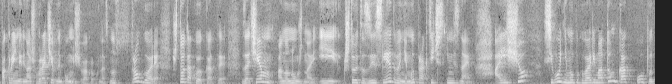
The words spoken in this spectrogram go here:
по крайней мере, нашей врачебной помощи вокруг нас. Но, строго говоря, что такое КТ? Зачем оно нужно? И что это за исследование, мы практически не знаем. А еще сегодня мы поговорим о том, как опыт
